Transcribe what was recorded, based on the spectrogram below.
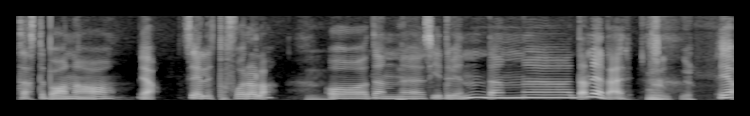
teste banen og ja, se litt på forholda. Mm. Og den eh, sidevinden, den, eh, den er der. Mm. ja.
